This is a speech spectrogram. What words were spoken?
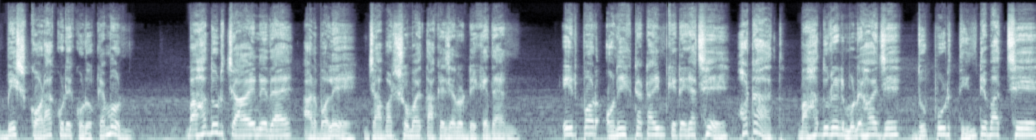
বেশ কড়া করে করো কেমন? বাহাদুর চা এনে দেয় আর বলে, যাবার সময় তাকে যেন ডেকে দেন। এরপর অনেকটা টাইম কেটে গেছে। হঠাৎ বাহাদুরের মনে হয় যে দুপুর তিনটে বাজছে।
